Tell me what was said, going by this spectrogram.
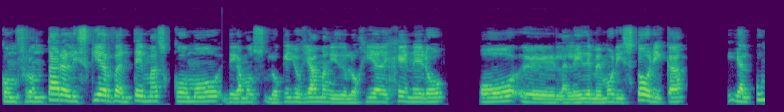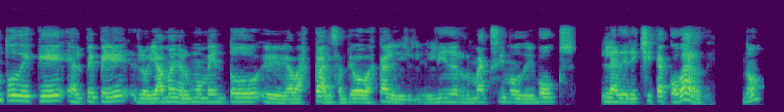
confrontar a la izquierda en temas como, digamos, lo que ellos llaman ideología de género o eh, la ley de memoria histórica, y al punto de que al PP lo llaman en algún momento eh, Abascal, Santiago Abascal, el, líder máximo de Vox, la derechita cobarde, ¿no?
